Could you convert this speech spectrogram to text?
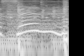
listen.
